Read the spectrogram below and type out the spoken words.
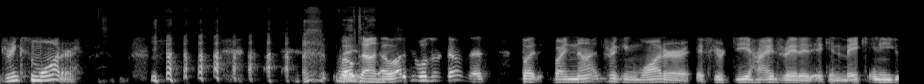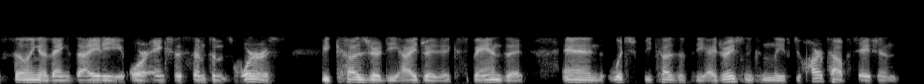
Drink some water. well done. A lot of people don't know this, but by not drinking water, if you're dehydrated, it can make any feeling of anxiety or anxious symptoms worse because you're dehydrated, expands it, and which because of the dehydration can lead to heart palpitations,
